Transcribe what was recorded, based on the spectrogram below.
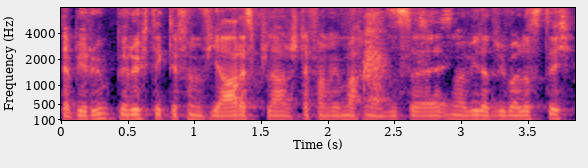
Der berühmt-berüchtigte Fünfjahresplan, Stefan, wir machen uns äh, immer wieder drüber lustig.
